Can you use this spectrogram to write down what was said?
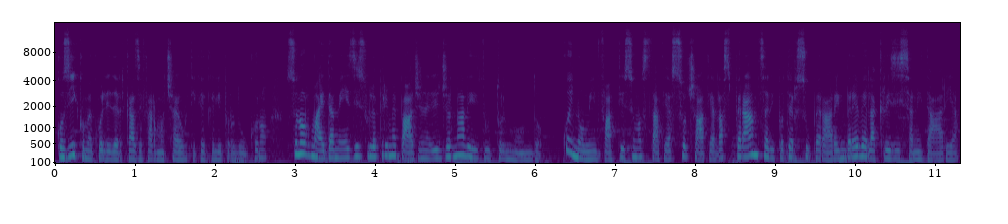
così come quelli delle case farmaceutiche che li producono, sono ormai da mesi sulle prime pagine dei giornali di tutto il mondo. Quei nomi infatti sono stati associati alla speranza di poter superare in breve la crisi sanitaria,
